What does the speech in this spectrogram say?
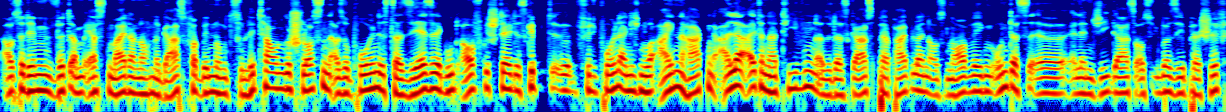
Außerdem wird am 1. Mai dann noch eine Gasverbindung zu Litauen geschlossen. Also Polen ist da sehr, sehr gut aufgestellt. Es gibt äh, für die Polen eigentlich nur einen Haken. Alle Alternativen, also das Gas per Pipeline aus Norwegen und das äh, LNG-Gas aus Übersee per Schiff,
